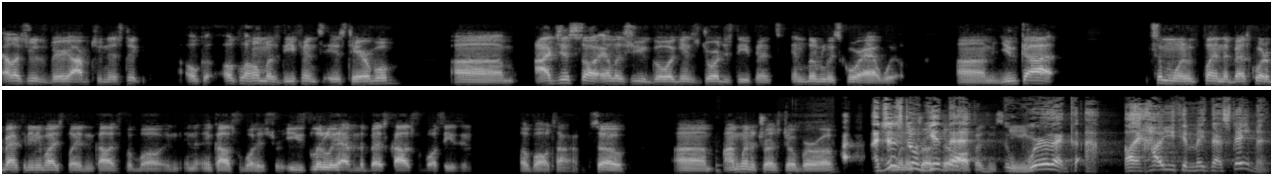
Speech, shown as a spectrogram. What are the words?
LSU is very opportunistic. Oklahoma's defense is terrible. Um, I just saw LSU go against Georgia's defense and literally score at will. Um, you've got someone who's playing the best quarterback that anybody's played in college football in, in, in college football history. He's literally having the best college football season of all time. So um, I'm going to trust Joe Burrow. I just don't get that where that like how you can make that statement.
